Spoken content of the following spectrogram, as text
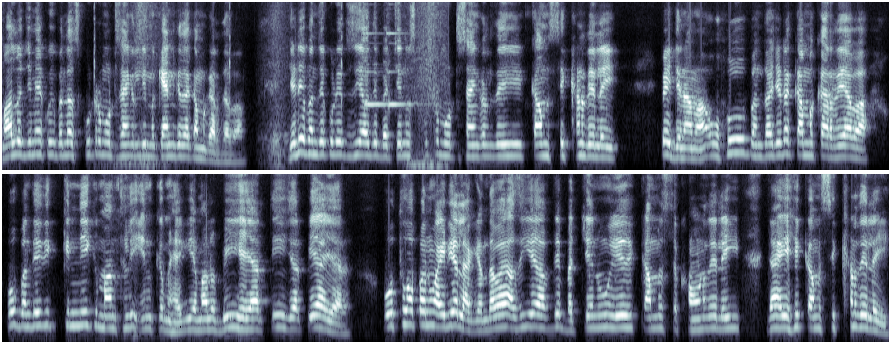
ਮੰਨ ਲਓ ਜਿਵੇਂ ਕੋਈ ਬੰਦਾ ਸਕੂਟਰ ਮੋਟਰਸਾਈਕਲ ਦੀ ਮਕੈਨਿਕ ਦਾ ਕੰਮ ਕਰਦਾ ਵਾ। ਜਿਹੜੇ ਬੰਦੇ ਕੋਲੇ ਤੁਸੀਂ ਆਪਦੇ ਬੱਚੇ ਨੂੰ ਸਕੂਟਰ ਮੋਟਰਸਾਈਕਲ ਦੇ ਕੰਮ ਸਿੱਖਣ ਦੇ ਲਈ ਭੇਜਣਾ ਵਾ, ਉਹ ਬੰਦਾ ਜਿਹੜਾ ਕੰਮ ਕਰ ਰਿਹਾ ਵਾ, ਉਹ ਬੰਦੇ ਦੀ ਕਿੰਨੀ ਕੁ ਮੰਥਲੀ ਇਨਕਮ ਹੈਗੀ ਆ। ਮੰਨ ਲਓ 20000 30000 50000 ਉਥੋਂ ਆਪਾਂ ਨੂੰ ਆਈਡੀਆ ਲੱਗ ਜਾਂਦਾ ਵਾ, ਅਸੀਂ ਆਪਦੇ ਬੱਚੇ ਨੂੰ ਇਹ ਕੰਮ ਸਿਖਾਉਣ ਦੇ ਲਈ ਜਾਂ ਇਹ ਕੰਮ ਸਿੱਖਣ ਦੇ ਲਈ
